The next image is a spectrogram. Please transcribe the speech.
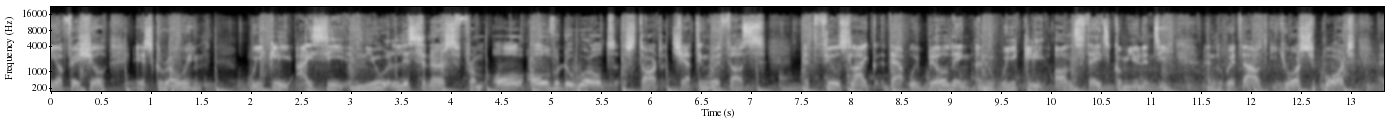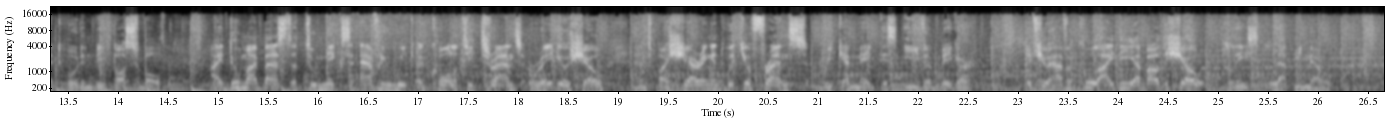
official is growing. Weekly I see new listeners from all over the world start chatting with us. It feels like that we're building a weekly on-stage community and without your support it wouldn't be possible. I do my best to mix every week a quality trance radio show and by sharing it with your friends we can make this even bigger. If you have a cool idea about the show, please let me know.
